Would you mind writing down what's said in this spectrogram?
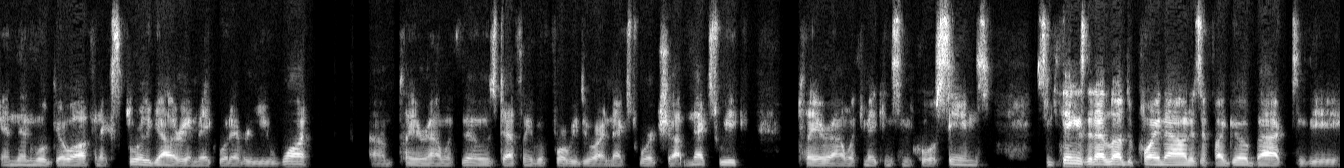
and then we'll go off and explore the gallery and make whatever you want. Um, play around with those definitely before we do our next workshop next week. Play around with making some cool scenes. Some things that I love to point out is if I go back to the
